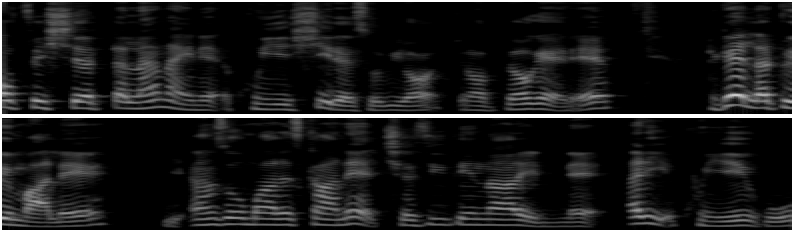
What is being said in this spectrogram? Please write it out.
official တက်လန်းနိုင်တဲ့အခွင့်အရေးရှိတယ်ဆိုပြီးတော့ကျွန်တော်ပြောခဲ့တယ်တကယ်လက်တွေ့မှာလည်းဒီ Enzo Maresca နဲ့ Chelsea သင်းသားတွေနဲ့အဲ့ဒီအခွင့်အရေးကို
